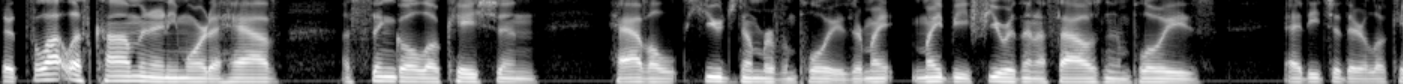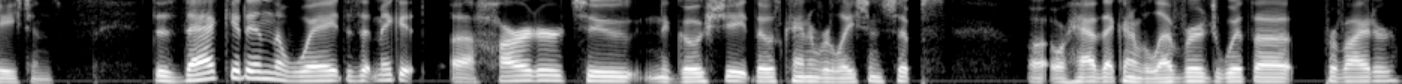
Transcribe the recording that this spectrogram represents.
it's a lot less common anymore to have a single location have a huge number of employees. There might might be fewer than a thousand employees at each of their locations. Does that get in the way? Does it make it uh, harder to negotiate those kind of relationships uh, or have that kind of leverage with a provider?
